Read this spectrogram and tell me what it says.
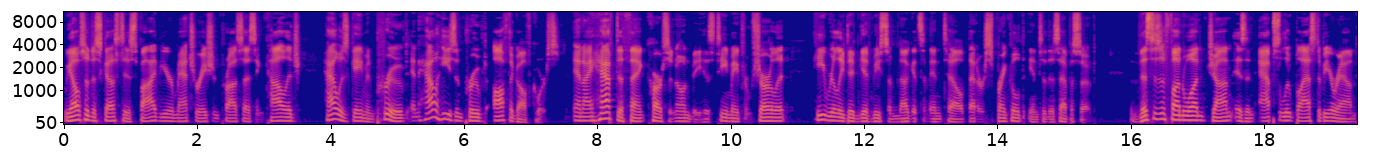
We also discussed his five year maturation process in college how his game improved and how he's improved off the golf course. And I have to thank Carson Onby, his teammate from Charlotte. He really did give me some nuggets of intel that are sprinkled into this episode. This is a fun one. John is an absolute blast to be around.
